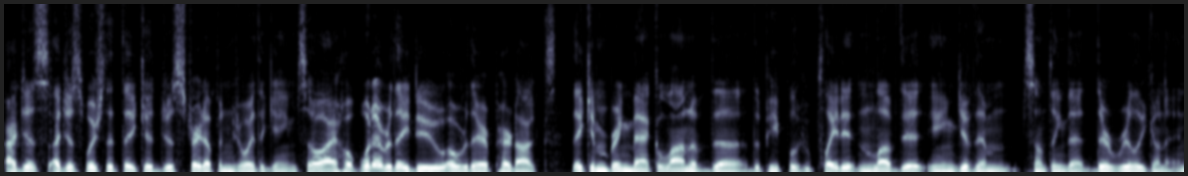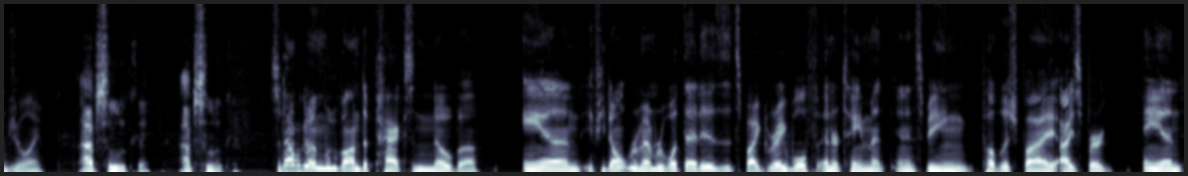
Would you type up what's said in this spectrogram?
I just I just wish that they could just straight up enjoy the game. So I hope whatever they do over there at Paradox, they can bring back a lot of the the people who played it and loved it, and give them something that they're really going to enjoy. Absolutely, absolutely. So now we're going to move on to Pax Nova. And if you don't remember what that is, it's by Grey Wolf Entertainment and it's being published by Iceberg. And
